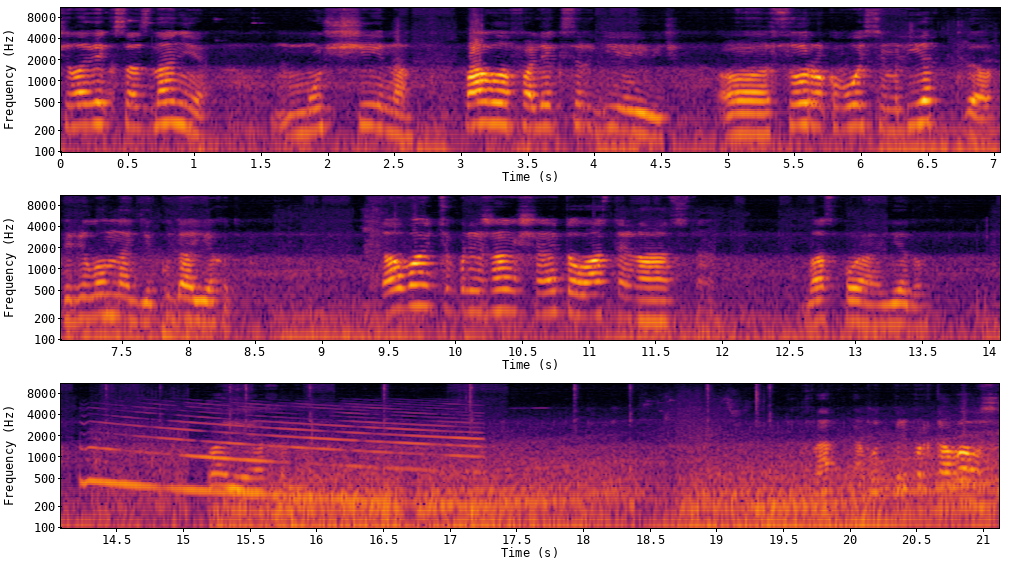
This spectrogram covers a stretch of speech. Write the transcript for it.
человек в сознании, мужчина, Павлов Олег Сергеевич, э, 48 лет, э, перелом ноги. Куда ехать? Давайте ближайшее, это у вас 13 Вас понял, еду. Поехали. Ладно, вот припарковался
